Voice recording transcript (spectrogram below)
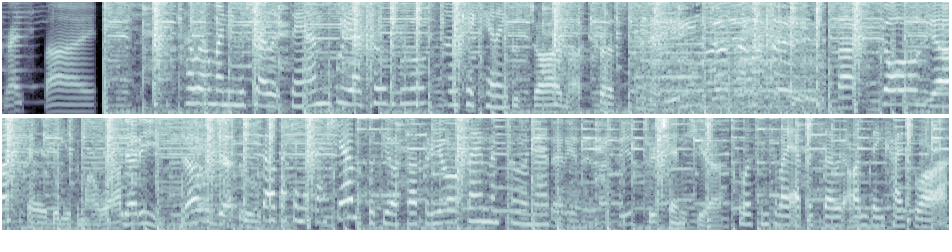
Guys, bye. Hello, my name is Charlotte Sands. We are so cool. I'm Kate Canning. This is John, that's Chris. Magnolia. Saya dari Temawa. Dari Daun Jatuh. Saya Tasha Natasha. Putih Satrio. Saya Matsuna. Dari Afif. Trishan here. to listen to my episode on Bingkai Suara.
